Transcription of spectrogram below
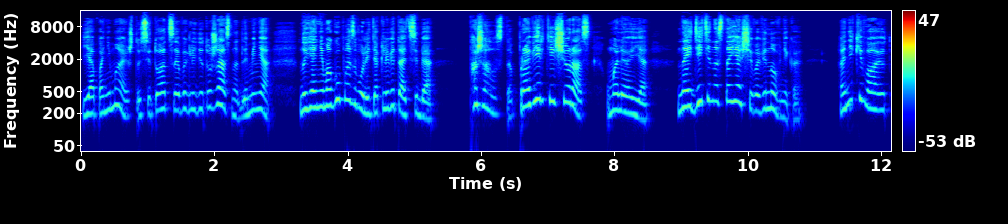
Я понимаю, что ситуация выглядит ужасно для меня, но я не могу позволить оклеветать себя. Пожалуйста, проверьте еще раз, умоляю я. Найдите настоящего виновника. Они кивают,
